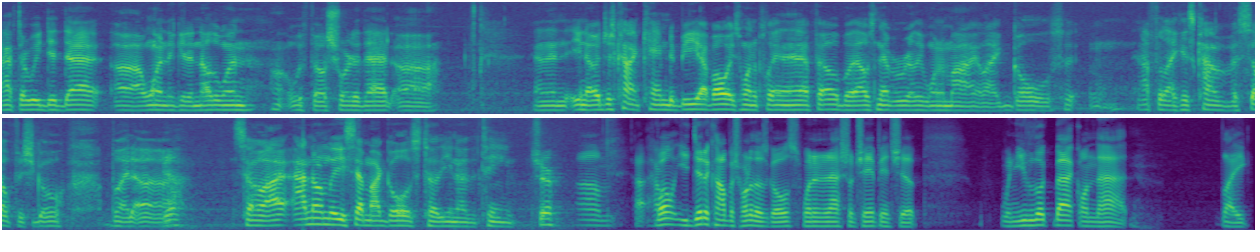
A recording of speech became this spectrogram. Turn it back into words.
after we did that, uh, I wanted to get another one. Uh, We fell short of that. Uh, and then, you know, it just kind of came to be. I've always wanted to play in the NFL, but that was never really one of my, like, goals. I feel like it's kind of a selfish goal. But, uh, Yeah. so I, I normally set my goals to, you know, the team. Sure. Um, well, you did accomplish one of those goals, winning a national championship. When you look back on that, like,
